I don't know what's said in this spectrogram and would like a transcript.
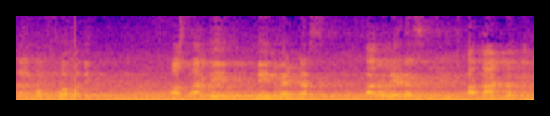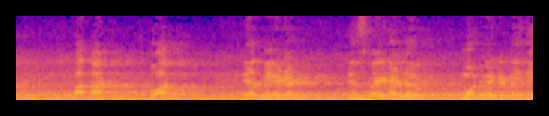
చాలా గొప్ప గొప్పది. వాస్తవానికి the inventors are leaders are not are not born. They are made and inspired and motivated by the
